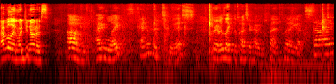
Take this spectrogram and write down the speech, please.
Evelyn, what'd you notice? Um, I liked kind of a twist where it was like the pups are having fun playing outside,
